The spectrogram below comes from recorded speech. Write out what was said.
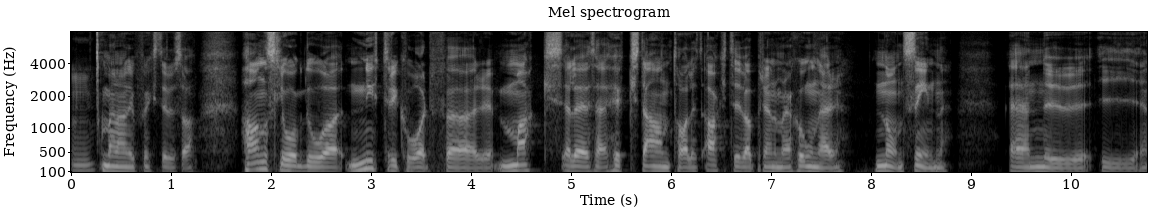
Mm. Men han är uppväxt i USA. Han slog då nytt rekord för max, eller så här, högsta antalet aktiva prenumerationer någonsin. Eh, nu i, eh,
